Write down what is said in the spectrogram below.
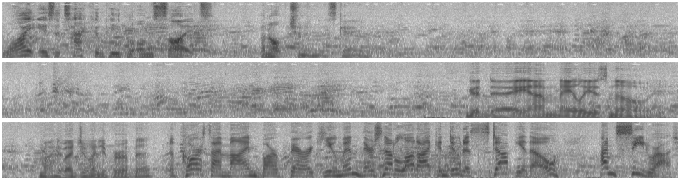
Why is attacking people on sight an option in this game? Good day, I'm Alias Node. Mind if I join you for a bit? Of course I mind, barbaric human. There's not a lot I can do to stop you, though. I'm Seed Rot.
